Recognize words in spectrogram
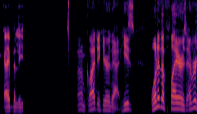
Like, I believe. I'm glad to hear that. He's one of the players ever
